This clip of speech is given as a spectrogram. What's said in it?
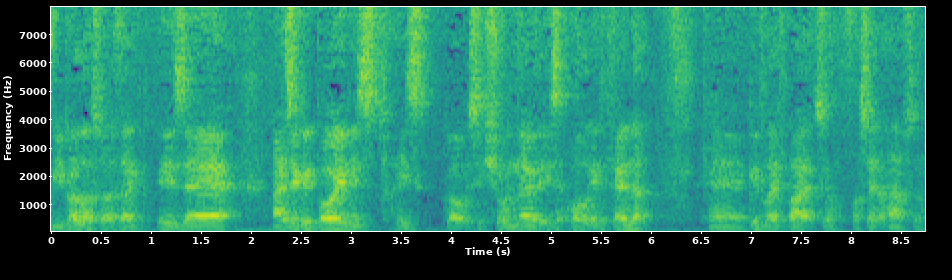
wee brother sort of thing. He's uh, he's a good boy and he's he's obviously shown now that he's a quality defender. Uh, good left back, so for centre half. So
